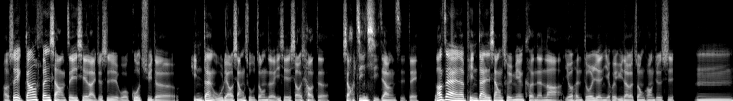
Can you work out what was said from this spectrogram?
好，所以刚刚分享这一些来，就是我过去的平淡无聊相处中的一些小小的小惊喜，这样子。对，然后再来呢，平淡的相处里面，可能啦，有很多人也会遇到的状况，就是嗯，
